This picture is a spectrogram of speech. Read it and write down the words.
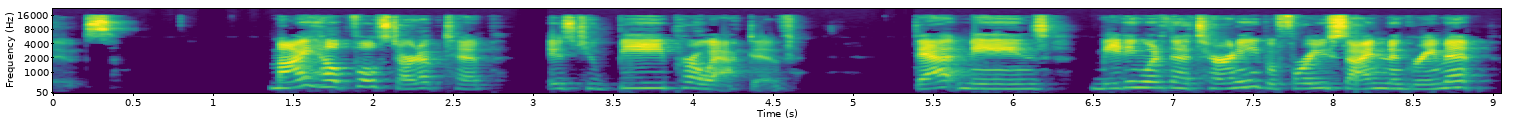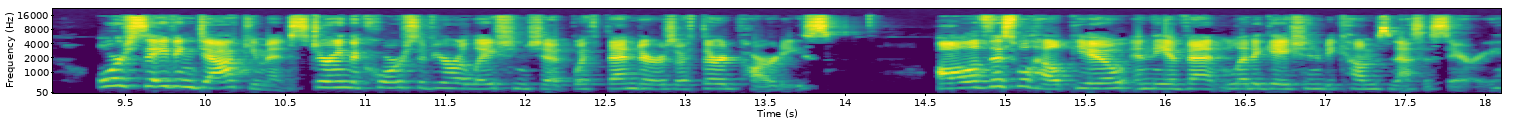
lawsuits. My helpful startup tip is to be proactive. That means meeting with an attorney before you sign an agreement or saving documents during the course of your relationship with vendors or third parties. All of this will help you in the event litigation becomes necessary.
